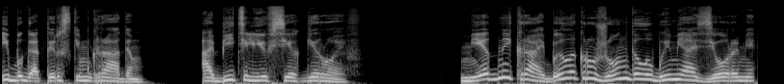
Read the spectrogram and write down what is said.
и богатырским градом, обителью всех героев. Медный край был окружен голубыми озерами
